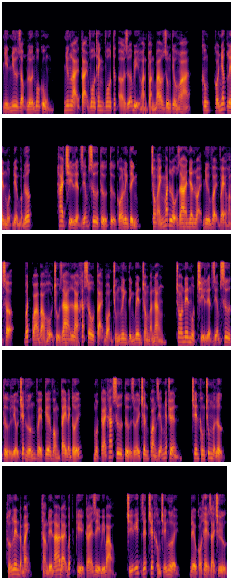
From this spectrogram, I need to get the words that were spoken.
nhìn như rộng lớn vô cùng, nhưng lại tại vô thanh vô tức ở giữa bị hoàn toàn bao dung tiêu hóa, không có nhắc lên một điểm bọc nước. Hai chỉ liệt diễm sư tử tự có linh tính, trong ánh mắt lộ ra nhân loại như vậy vẻ hoảng sợ, bất quá bảo hộ chủ gia là khắc sâu tại bọn chúng linh tính bên trong bản năng, cho nên một chỉ liệt diễm sư tử liều chết hướng về kia vòng tay đánh tới, một cái khác sư tử dưới chân quang diễm nhất chuyển, trên không trung mượn lực, hướng lên đập mạnh, thẳng đến a đại bất kỳ cái gì bí bảo, chí ít giết chết khống chế người, đều có thể giải trừ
